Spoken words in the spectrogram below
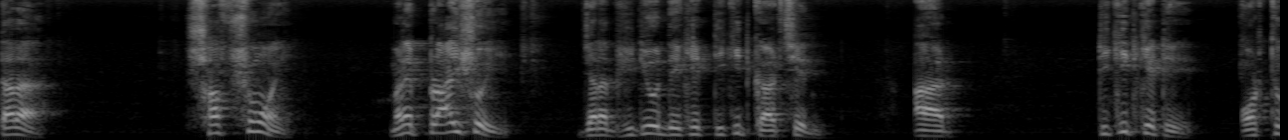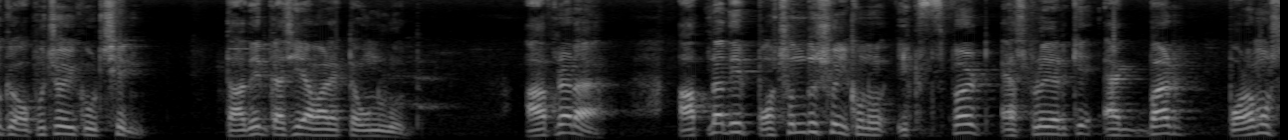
তারা সবসময় মানে প্রায়শই যারা ভিডিও দেখে টিকিট কাটছেন আর টিকিট কেটে অর্থকে অপচয় করছেন, তাদের কাছে আমার একটা অনুরোধ। আপনারা আপনাদের পছন্দসই কোনো এক্সপার্ট অ্যাস্ট্রোলজারকে একবার পরামর্শ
